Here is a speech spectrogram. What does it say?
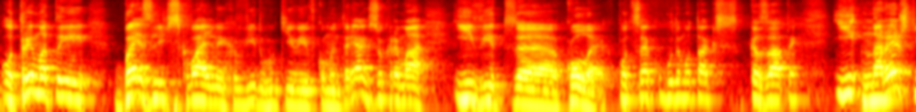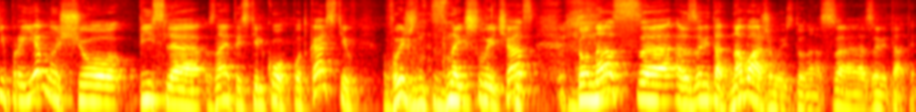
отримати безліч схвальних відгуків і в коментарях, зокрема, і від колег по цеху, будемо так сказати. І нарешті приємно, що після знаєте стількох подкастів ви ж знайшли час до нас е, завітати, наважились до нас е, завітати.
